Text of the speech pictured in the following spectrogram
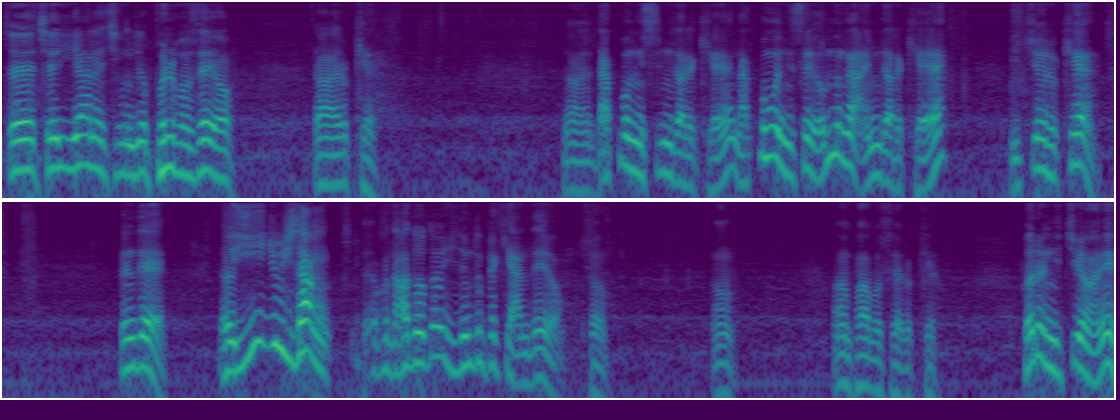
제, 제 이 안에 지금 이제 벌 보세요. 자, 이렇게. 자, 낙봉 있습니다. 이렇게. 낙봉은 있어요. 없는 건 아닙니다. 이렇게. 있죠. 이렇게. 그런데 2주 이상 놔둬도 이 정도밖에 안 돼요. 저. 어. 한번 봐보세요. 이렇게. 벌은 있죠. 예?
